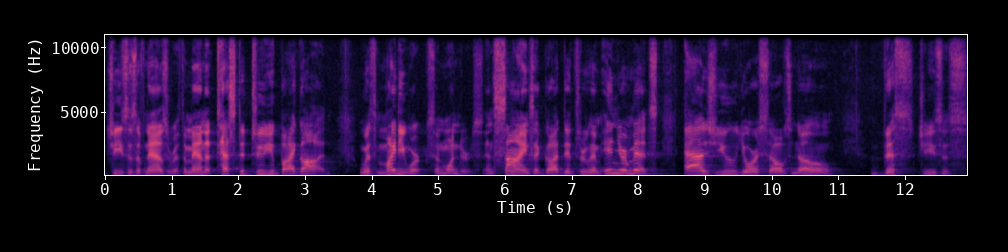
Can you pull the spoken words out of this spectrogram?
Jesus of Nazareth, a man attested to you by God with mighty works and wonders and signs that God did through him in your midst, as you yourselves know. This Jesus,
